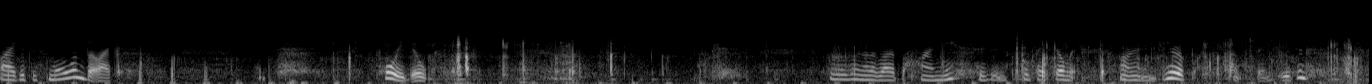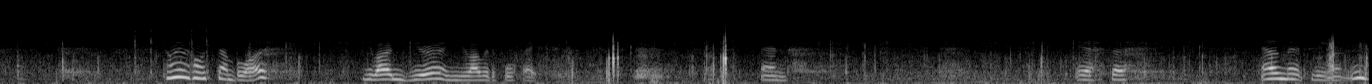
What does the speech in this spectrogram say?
Like it's a small one, but like it's poorly built. Rider behind me who's in full face helmet on a Europe bike for some strange reason. Tell me in the comments down below if you ride in Euro and you ride with a full face. And yeah, so now we made it to the end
